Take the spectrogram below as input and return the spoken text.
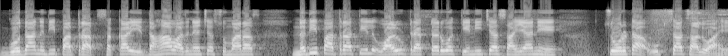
गोदा नदी पात्रात सकाळी दहा वाजण्याच्या सुमारास नदी पात्रातील वाळू ट्रॅक्टर व केनीच्या साह्याने चोरटा उपसा चालू आहे.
